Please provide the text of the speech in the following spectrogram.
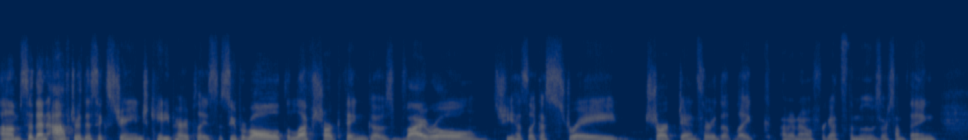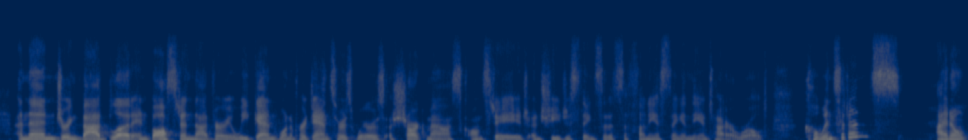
Um, so then after this exchange, Katy Perry plays the Super Bowl. The left shark thing goes viral. She has like a stray shark dancer that like, I don't know, forgets the moves or something. And then during Bad Blood in Boston that very weekend, one of her dancers wears a shark mask on stage and she just thinks that it's the funniest thing in the entire world. Coincidence? I don't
